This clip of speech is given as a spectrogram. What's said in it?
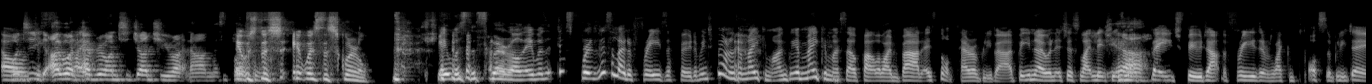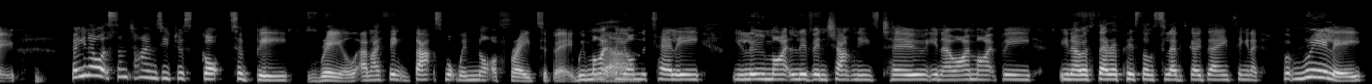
Oh, what did you, i want like- everyone to judge you right now on this It was the it was the squirrel. It was the squirrel. It was just a load of freezer food. I mean, to be honest, I'm making I'm making myself out that I'm bad. It's not terribly bad, but you know, and it's just like literally as much beige food out the freezer as I can possibly do. But you know what? Sometimes you just got to be real, and I think that's what we're not afraid to be. We might be on the telly. Lou might live in Champneys too. You know, I might be, you know, a therapist on Celebs Go Dating. You know, but really,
